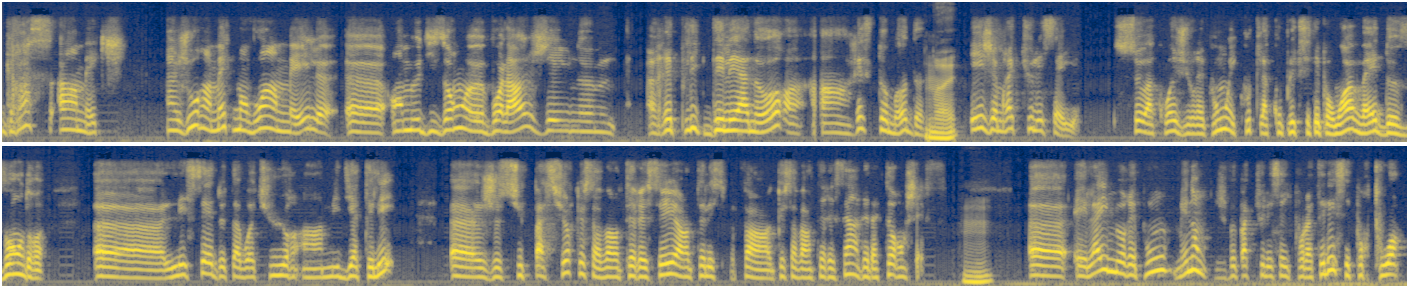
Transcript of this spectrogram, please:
grâce à un mec. Un jour, un mec m'envoie un mail en me disant voilà, j'ai une réplique d'Eleanor, un resto mode, et j'aimerais que tu l'essayes. Ce à quoi je lui réponds écoute, la complexité pour moi va être de vendre euh, l'essai de ta voiture à un média télé, euh, je suis pas sûre que ça va intéresser un télé, enfin que ça va intéresser un rédacteur en chef. Mhm. Euh, et là, il me répond, mais non, je veux pas que tu l'essayes pour la télé, c'est pour toi.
